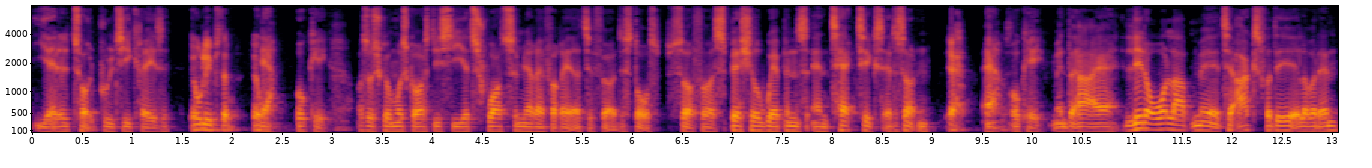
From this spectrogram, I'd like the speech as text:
i alle 12 politikredse. Jo, lige bestemt. Jo. Ja, okay. Og så skal jeg måske også lige sige, at SWAT, som jeg refererede til før, det står så for Special Weapons and Tactics. Er det sådan? Ja. Ja, okay. Men der er lidt overlap med, til aks for det, eller hvordan?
